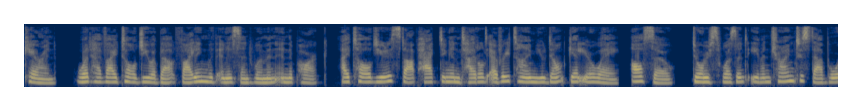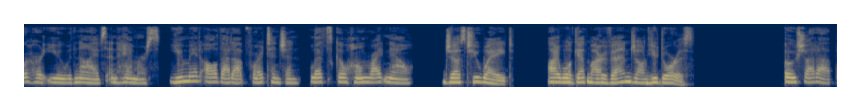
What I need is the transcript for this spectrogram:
Karen, what have I told you about fighting with innocent women in the park? I told you to stop acting entitled every time you don't get your way. Also, Doris wasn't even trying to stab or hurt you with knives and hammers. You made all that up for attention. Let's go home right now. Just you wait. I will get my revenge on you, Doris. Oh, shut up.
